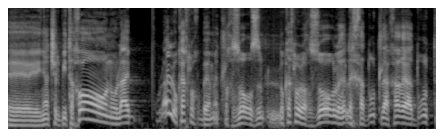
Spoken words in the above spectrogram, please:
אה, עניין של ביטחון אולי אולי לוקח לו באמת לחזור, לוקח לו לחזור לחדות לאחר היעדרות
